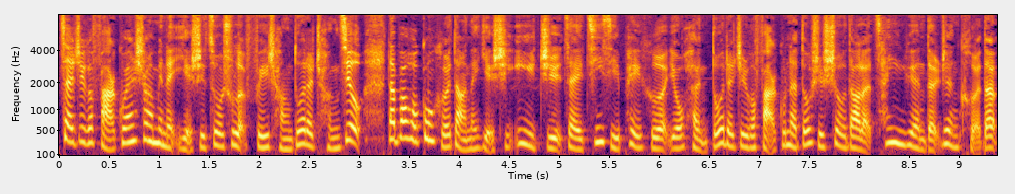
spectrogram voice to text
在这个法官上面呢，也是做出了非常多的成就。那包括共和党呢，也是一直在积极配合，有很多的这个法官呢，都是受到了参议院的认可的。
